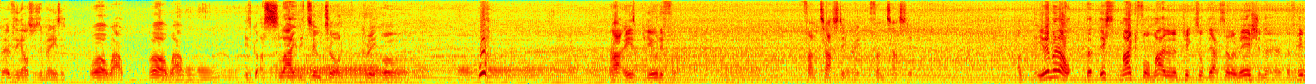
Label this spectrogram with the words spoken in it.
but everything else is amazing. Oh, wow. Oh, wow. He's got a slightly two-tone cream. Oh. Woo! That is beautiful. Fantastic, mate. Fantastic. Um, you never know that this microphone might have even picked up the acceleration of him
